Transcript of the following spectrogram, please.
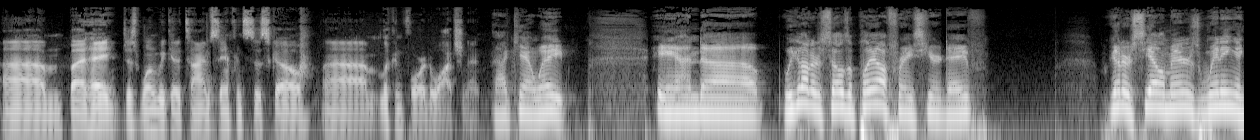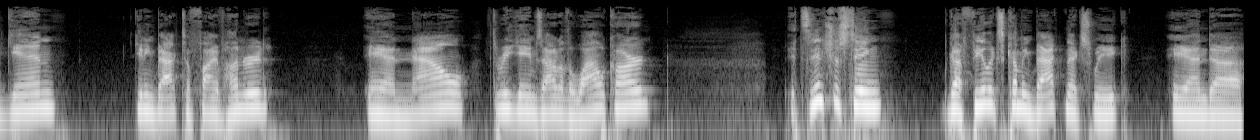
Um, but hey, just one week at a time. San Francisco. Um, looking forward to watching it. I can't wait. And uh, we got ourselves a playoff race here, Dave. We got our Seattle Mariners winning again, getting back to 500, and now three games out of the wild card. It's interesting. We got Felix coming back next week, and uh,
